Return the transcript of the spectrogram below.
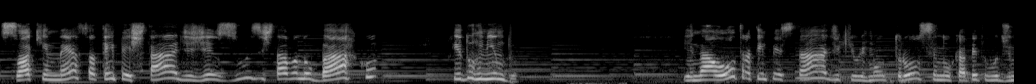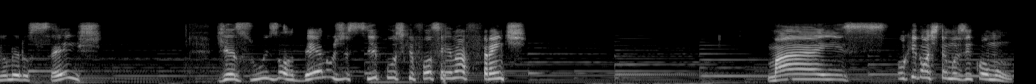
Só que nessa tempestade, Jesus estava no barco e dormindo. E na outra tempestade que o irmão trouxe no capítulo de número 6, Jesus ordena os discípulos que fossem na frente. Mas o que nós temos em comum?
